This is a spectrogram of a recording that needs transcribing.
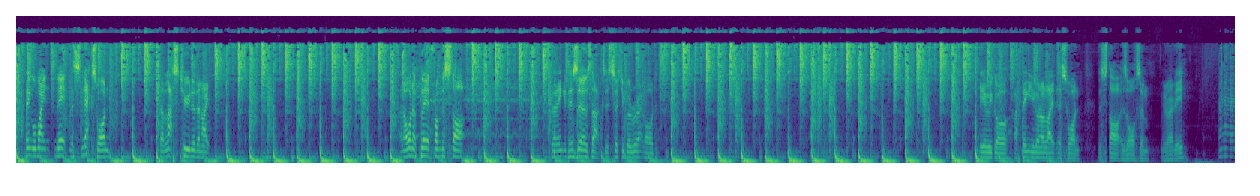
I think we might make this next one the last tune of the night. And I want to play it from the start. I think it deserves that because it's such a good record. Here we go. I think you're going to like this one. The start is awesome. You ready? That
